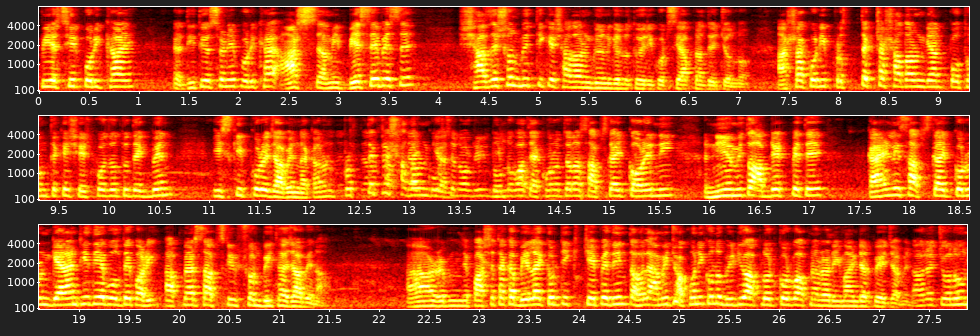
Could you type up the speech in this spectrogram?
পিএসসির পরীক্ষায়, দ্বিতীয় শ্রেণির পরীক্ষায় আসছে আমি বেছে বেছে সাজেশন ভিত্তিকে সাধারণ জ্ঞানগুলো তৈরি করছি আপনাদের জন্য। আশা করি প্রত্যেকটা সাধারণ জ্ঞান প্রথম থেকে শেষ পর্যন্ত দেখবেন। স্কিপ করে যাবেন না কারণ প্রত্যেকটা সাধারণ জ্ঞান অলরেডি ধন্যবাদ। এখনও যারা সাবস্ক্রাইব করেননি নিয়মিত আপডেট পেতে কাইন্ডলি সাবস্ক্রাইব করুন। গ্যারান্টি দিয়ে বলতে পারি আপনার সাবস্ক্রিপশন বৃথা যাবে না। আর পাশে থাকা বেল আইকনটি চেপে দিন তাহলে আমি যখনই কোনো ভিডিও আপলোড করব আপনারা রিমাইন্ডার পেয়ে যাবেন। তাহলে চলুন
